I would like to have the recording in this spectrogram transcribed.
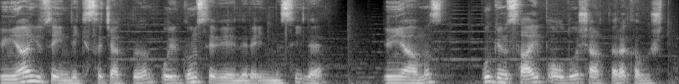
dünya yüzeyindeki sıcaklığın uygun seviyelere inmesiyle dünyamız bugün sahip olduğu şartlara kavuştu.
